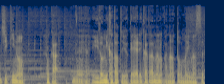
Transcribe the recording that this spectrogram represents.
時期のなんか、ね、挑み方というかやり方なのかなと思います。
